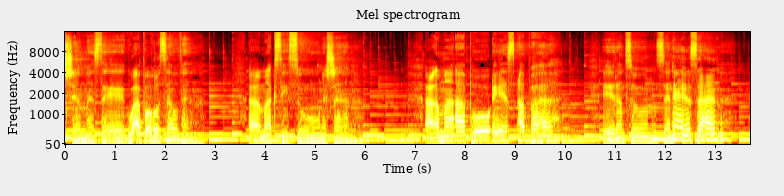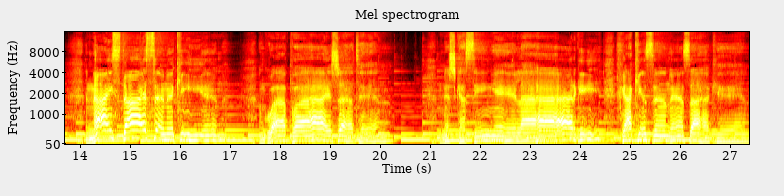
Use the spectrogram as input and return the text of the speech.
Semezde guapo zauden Amak zizun esan. Ama apo ez apa Erantzun zen ezan Naizta ezenekien Guapa esaten. Neska zinela argi Jakin zen ezaken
